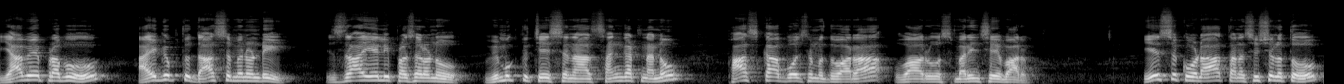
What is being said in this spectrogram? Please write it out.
యావే ప్రభు ఐగుప్తు దాస్యము నుండి ఇజ్రాయేలీ ప్రజలను విముక్తి చేసిన సంఘటనను పాస్కా భోజనము ద్వారా వారు స్మరించేవారు. యేసు కూడా తన శిష్యులతో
